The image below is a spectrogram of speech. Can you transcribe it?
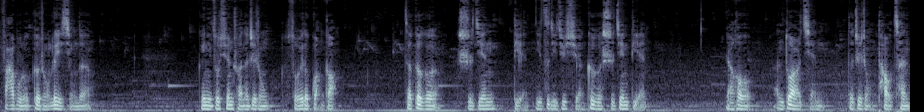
发布了各种类型的给你做宣传的这种所谓的广告。在各个时间点，你自己去选各个时间点，然后按多少钱的这种套餐，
